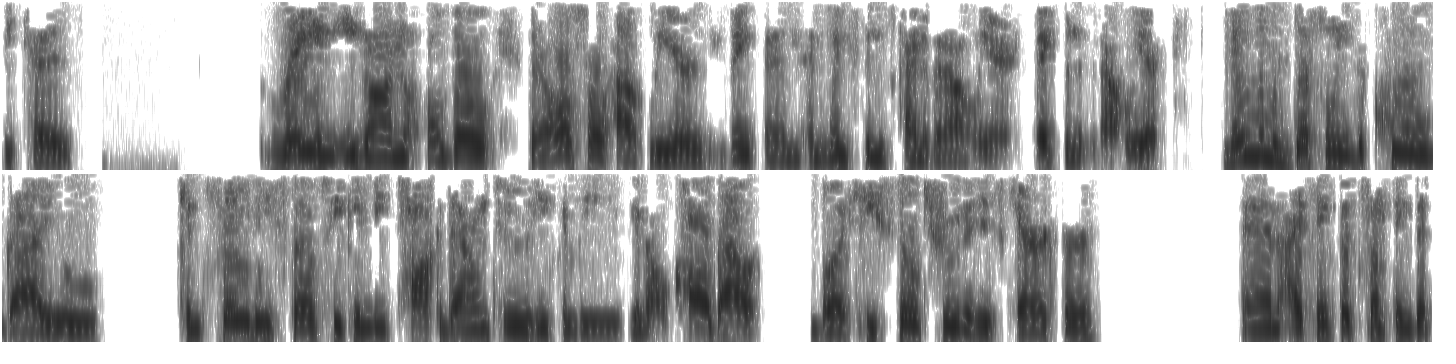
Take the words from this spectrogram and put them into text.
because Ray and Egon, although they're also outliers, and, and Winston is kind of an outlier, Venkman is an outlier. Venkman is definitely the cool guy who can say these stuffs. He can be talked down to. He can be, you know, called out, but he's still true to his character. And I think that's something that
